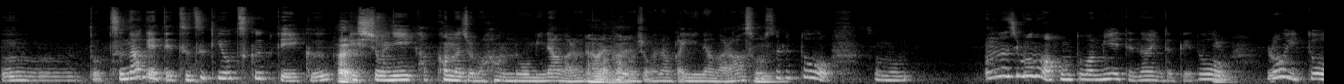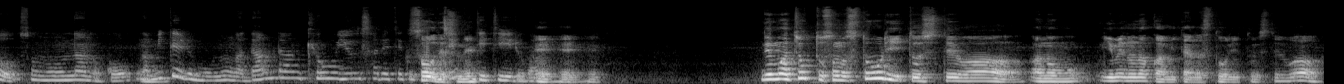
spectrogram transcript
うーんと、つなげて続きを作っていく。はい。一緒にか彼女の反応を見ながらとか、はいはい。彼女がなんか言いながら、そうすると、その、同じものは本当は見えてないんだけど、うん。ロイとその女の子が見てるものがだんだん共有されていく感じ、そうですね。ディティールが。ええええええ。で、まあちょっとそのストーリーとしては、あの、夢の中みたいなストーリーとしては、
